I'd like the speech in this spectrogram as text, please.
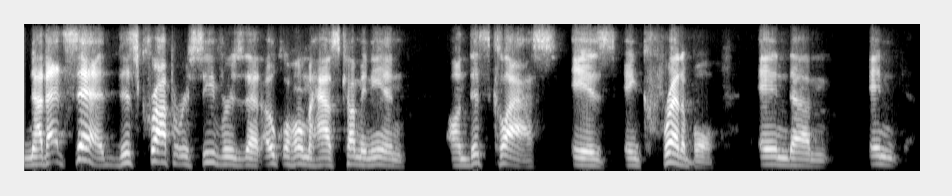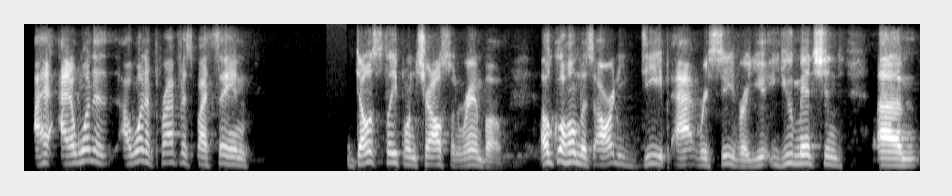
Now that said, this crop of receivers that Oklahoma has coming in on this class is incredible, and um, and I, I want to I want to preface by saying, don't sleep on Charleston Rambo. Oklahoma's already deep at receiver. You you mentioned. Um,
